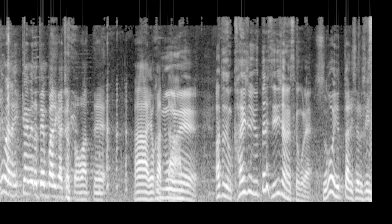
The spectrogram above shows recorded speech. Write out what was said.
今ね1回目のテンパりがちょっと終わってああよかった。もうねあとでも会場ゆったりしていいじゃないですかこれ。すごいゆったりしてるし。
